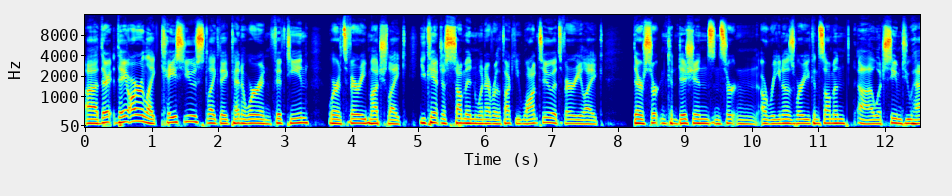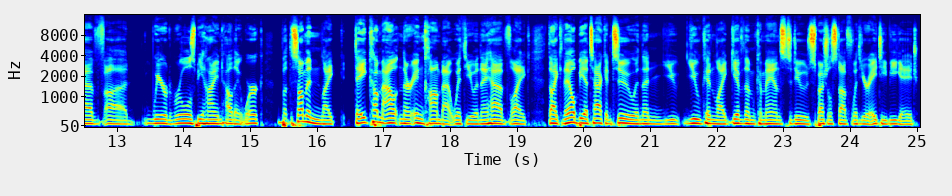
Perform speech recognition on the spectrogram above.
Uh, they they are like case used like they kind of were in 15, where it's very much like you can't just summon whenever the fuck you want to. It's very like there are certain conditions and certain arenas where you can summon, uh, which seem to have uh, weird rules behind how they work. But the summon, like they come out and they're in combat with you, and they have like like they'll be attacking too, and then you you can like give them commands to do special stuff with your ATB gauge.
